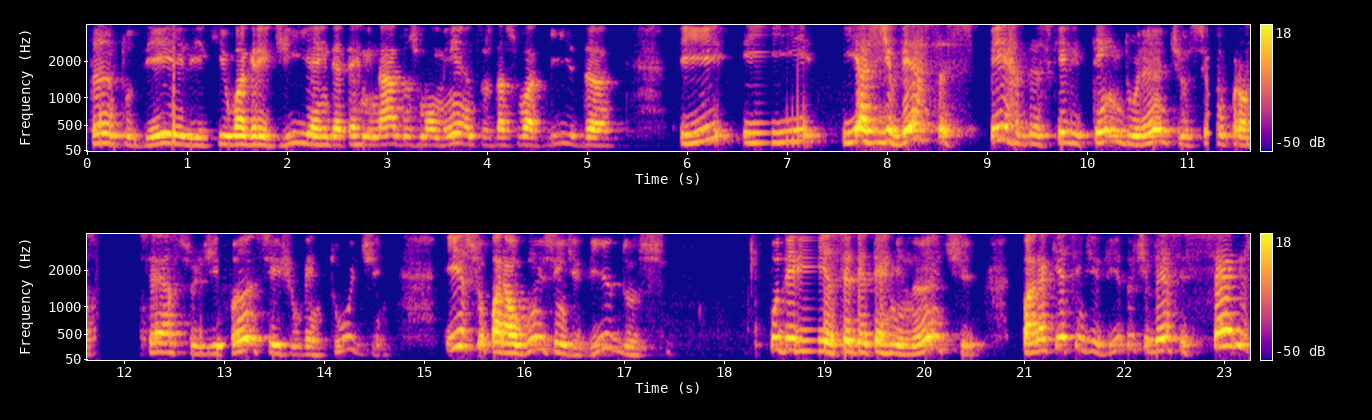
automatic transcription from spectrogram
tanto dele, que o agredia em determinados momentos da sua vida, e, e, e as diversas perdas que ele tem durante o seu processo de infância e juventude, isso para alguns indivíduos poderia ser determinante para que esse indivíduo tivesse sérios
